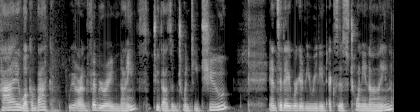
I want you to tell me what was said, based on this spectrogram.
Hi, welcome back. We are on February 9th, 2022. And today we're going to be reading Exodus 29,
